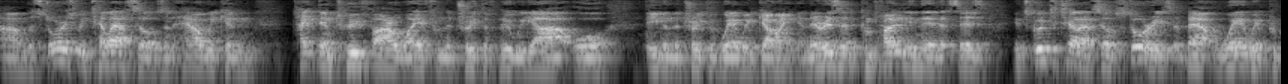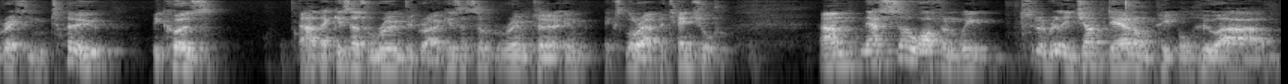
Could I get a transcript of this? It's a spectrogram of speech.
um, the stories we tell ourselves and how we can take them too far away from the truth of who we are or even the truth of where we're going. And there is a component in there that says it's good to tell ourselves stories about where we're progressing to because uh, that gives us room to grow, it gives us room to in, explore our potential. Um, now, so often we sort of really jump down on people who are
